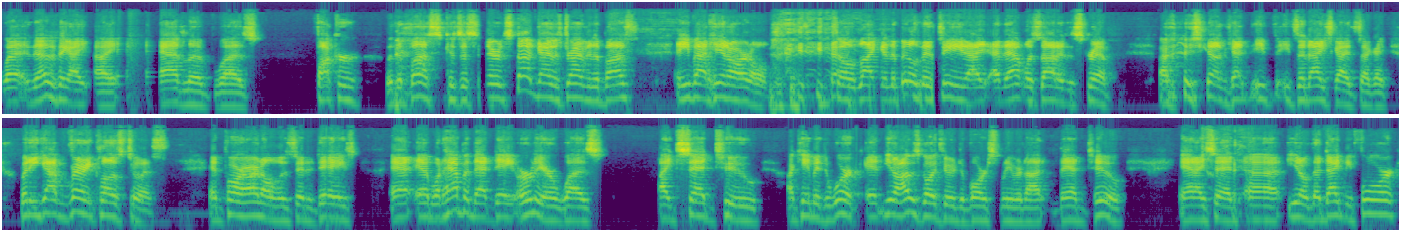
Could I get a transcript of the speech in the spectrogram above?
well, the other thing I I ad libbed was fucker with the bus because this their stunt guy was driving the bus and he about hit Arnold. So like in the middle of the scene, I and that was not in the script. I was, you know, he- he's a nice guy, second, but he got very close to us, and poor Arnold was in a daze. And, and what happened that day earlier was, I'd said to I came into work, and you know I was going through a divorce, believe it or not, then too. And I said, uh, you know, the night before,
